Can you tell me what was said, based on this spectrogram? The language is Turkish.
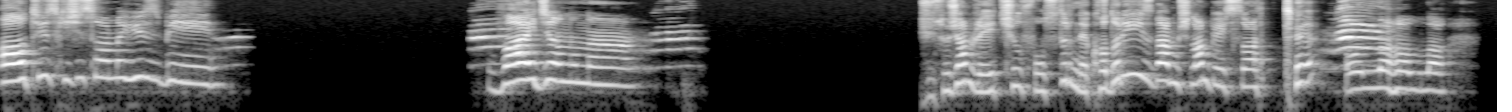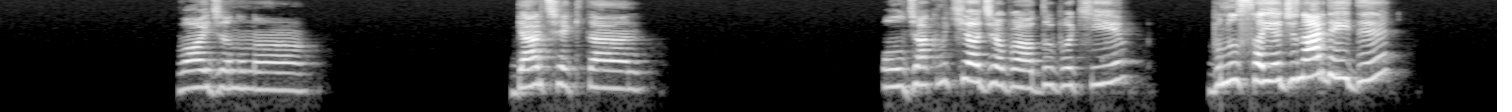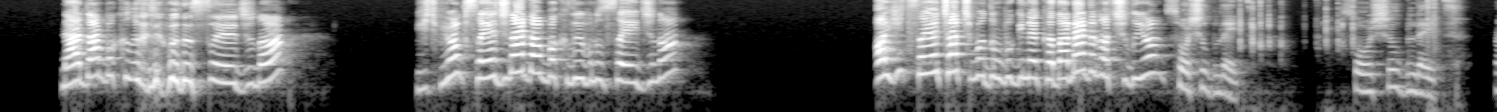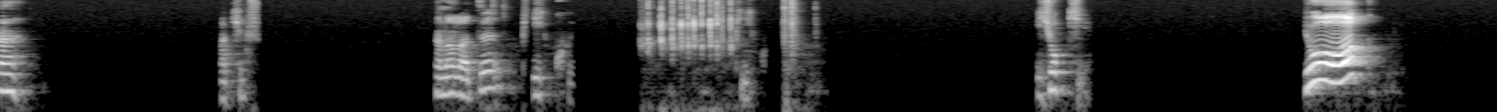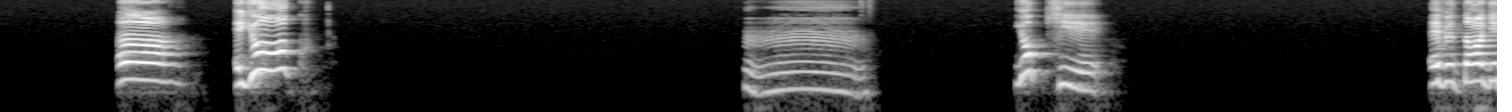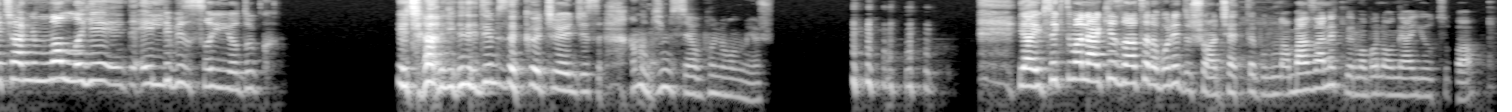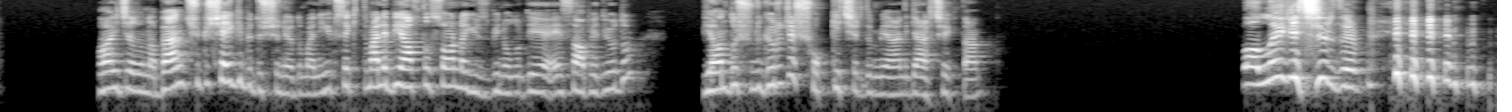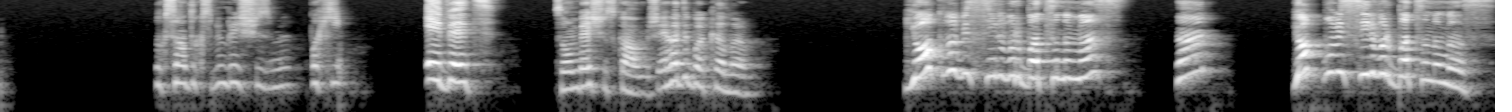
...600 kişi sonra 100 bin. Vay canına. Bir şey söyleyeceğim Rachel Foster ne kadar iyi izlenmiş lan 5 saatte. Allah Allah. Vay canına. Gerçekten. Olacak mı ki acaba? Dur bakayım. Bunun sayacı neredeydi? Nereden bakılıyordu bunun sayacına? Hiç bilmiyorum sayacı nereden bakılıyor bunun sayacına? Ay hiç sayaç açmadım bugüne kadar. Nereden açılıyor? Social Blade. Social Blade. Heh. Bakayım şu. Kanal adı Piku. Piku. Yok ki. Yok. Aa. E yok. Hmm. Yok ki. Evet daha geçen gün vallahi 50 bin sayıyorduk. Geçen gün dediğimizde kaç öncesi. Ama kimse abone olmuyor. ya yüksek ihtimal herkes zaten abonedir şu an chatte bulunan. Ben zannetmiyorum abone olmayan YouTube'a. Vay canına. Ben çünkü şey gibi düşünüyordum hani yüksek ihtimalle bir hafta sonra 100 bin olur diye hesap ediyordum. Bir anda şunu görünce şok geçirdim yani gerçekten. Vallahi geçirdim. 99.500 mü? Bakayım. Evet. Son 500 kalmış. E hadi bakalım. Yok mu bir silver button'ımız? Ha? Yok mu bir silver button'ımız?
